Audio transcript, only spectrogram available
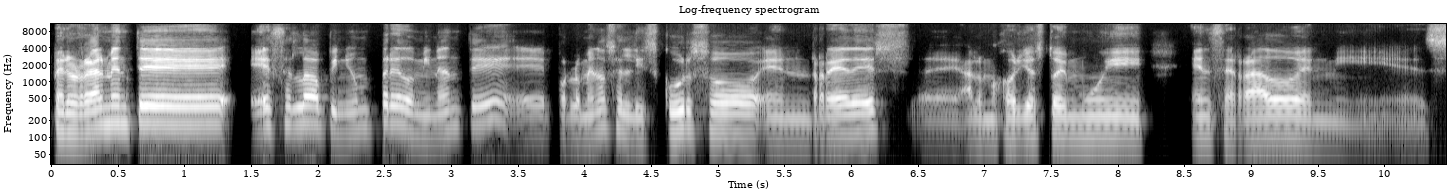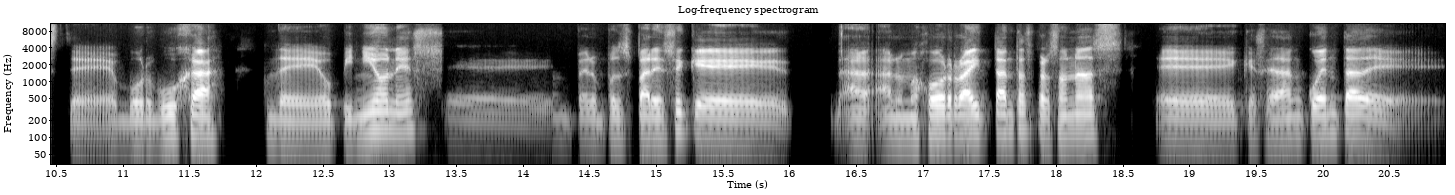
pero realmente esa es la opinión predominante, eh, por lo menos el discurso en redes. eh, a lo mejor yo estoy muy encerrado en mi este, burbuja de opiniones, eh, pero pues parece que a, lo mejor hay tantas personas eh, que se dan cuenta de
